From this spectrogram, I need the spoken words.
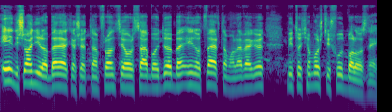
én is annyira belelkesedtem Franciaországba, hogy döbben, én ott vertem a levegőt, mint hogyha most is futballoznék.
